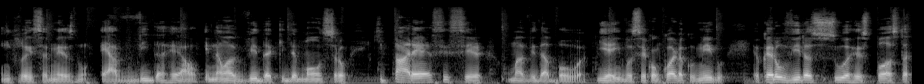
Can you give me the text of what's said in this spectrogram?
influência mesmo é a vida real e não a vida que demonstram que parece ser uma vida boa. E aí, você concorda comigo? Eu quero ouvir a sua resposta,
